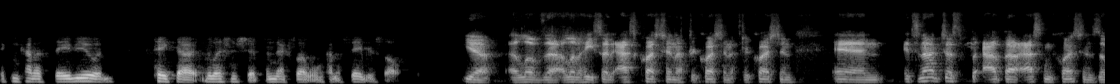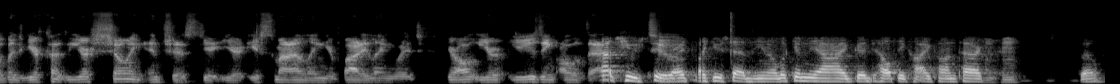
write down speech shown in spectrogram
it can kind of save you and take that relationship to the next level and kind of save yourself. Yeah, I love that. I love how he said ask question after question after question, and it's not just about asking questions though, but you're you're showing interest. You're you're, you're smiling. Your body language. You're all you're you're using all of that. That's huge too, right? Like you said, you know, look in the eye, good healthy eye contact. Mm-hmm. So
